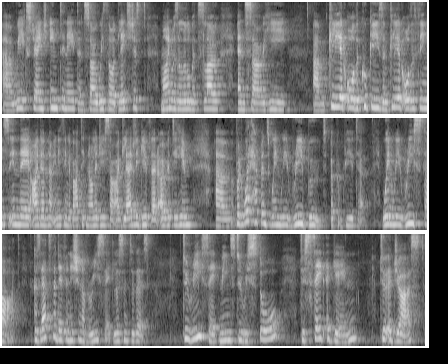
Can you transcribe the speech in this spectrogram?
Uh, we exchanged internet, and so we thought, let's just, mine was a little bit slow, and so he um, cleared all the cookies and cleared all the things in there. I don't know anything about technology, so I gladly give that over to him. Um, but what happens when we reboot a computer, when we restart? Because that's the definition of reset. Listen to this. To reset means to restore, to set again, to adjust,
